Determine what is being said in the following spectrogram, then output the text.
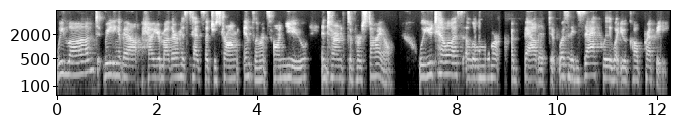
We loved reading about how your mother has had such a strong influence on you in terms of her style. Will you tell us a little more about it? It wasn't exactly what you would call preppy.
